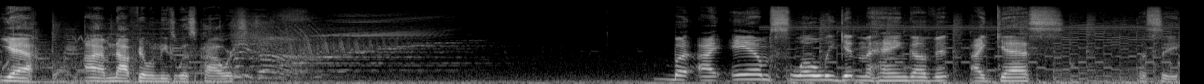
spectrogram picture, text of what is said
Yeah, I am not feeling these wisp powers. But I am slowly getting the hang of it, I guess. Let's see.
